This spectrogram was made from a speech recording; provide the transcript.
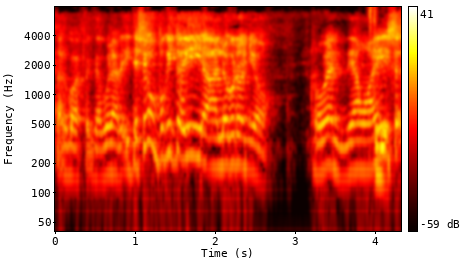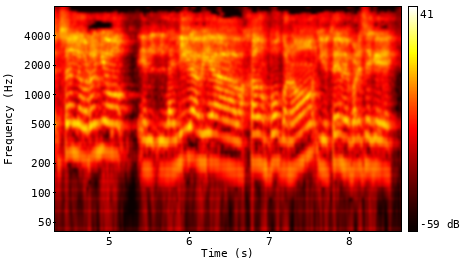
Tal cual, espectacular. Y te llevo un poquito ahí a Logroño, Rubén, digamos, ahí ya en Logroño la liga había bajado un poco, ¿no? Y ustedes me parece que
